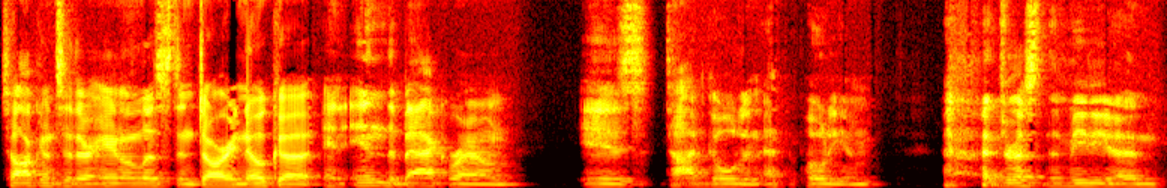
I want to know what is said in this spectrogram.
talking to their analyst and Dari Nowkhah, and in the background is Todd Golden at the podium addressing the media, and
